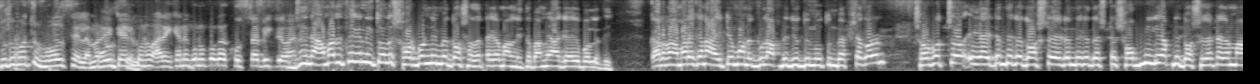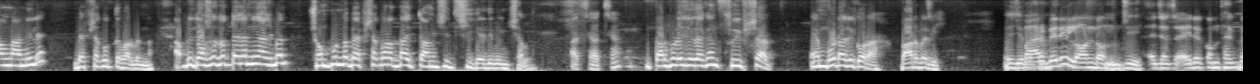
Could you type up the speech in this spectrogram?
শুধুমাত্র হোলসেল আমরা রিটেল কোনো আর এখানে কোনো প্রকার খুচরা বিক্রি হয় না। জি না আমাদের থেকে নিতে হলে সর্বনিম্ন দশ হাজার টাকার মাল নিতে হবে আমি আগে বলে দিই। কারণ আমার এখানে আইটেম অনেকগুলো আপনি যদি নতুন ব্যবসা করেন সর্বোচ্চ এই আইটেম থেকে দশটা আইটেম থেকে দশটা সব মিলিয়ে আপনি দশ হাজার টাকার মাল না নিলে ব্যবসা করতে পারবেন না। আপনি দশ হাজার টাকা নিয়ে আসবেন সম্পূর্ণ ব্যবসা করার দায়িত্ব আমি শিখিয়ে দিব ইনশাল্লাহ। আচ্ছা আচ্ছা। তারপরে যে দেখেন সুইপ শার্ট এমব্রয়ডারি করা বারবেরি বারবেরি লন্ডন জি। এরকম থাকবে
